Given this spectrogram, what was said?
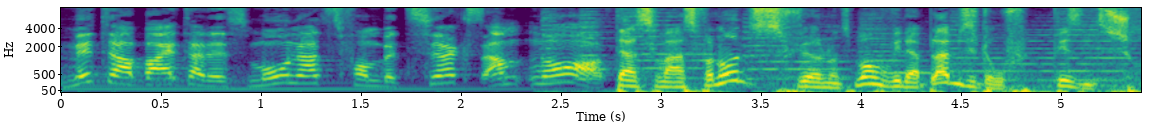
Mitarbeiter des Monats vom Bezirksamt Nord. Das war's von uns. Wir hören uns morgen wieder. Bleiben Sie doof. Wir sind's schon.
